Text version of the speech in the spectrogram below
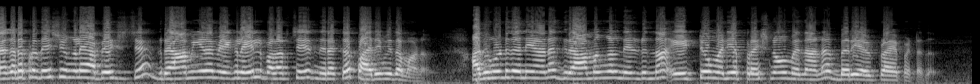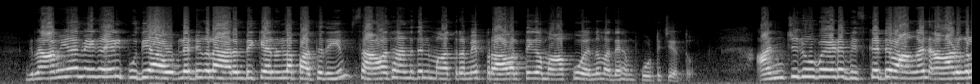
നഗരപ്രദേശങ്ങളെ അപേക്ഷിച്ച് ഗ്രാമീണ മേഖലയിൽ വളർച്ച നിരക്ക് പരിമിതമാണ്. അതുകൊണ്ട് തന്നെയാണ് ഗ്രാമങ്ങൾ നേരിടുന്ന ഏറ്റവും വലിയ പ്രശ്നവും എന്നാണ് ബെറി അഭിപ്രായപ്പെട്ടത്. ഗ്രാമീണ മേഖലയിൽ പുതിയ ഔട്ട്ലെറ്റുകൾ ആരംഭിക്കാനുള്ള പദ്ധതിയും സാവധാനത്തിൽ മാത്രമേ പ്രാവർത്തികമാക്കൂ എന്നും അദ്ദേഹം കൂട്ടിച്ചേർത്തു. അഞ്ചു രൂപയുടെ ബിസ്ക്കറ്റ് വാങ്ങാൻ ആളുകൾ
